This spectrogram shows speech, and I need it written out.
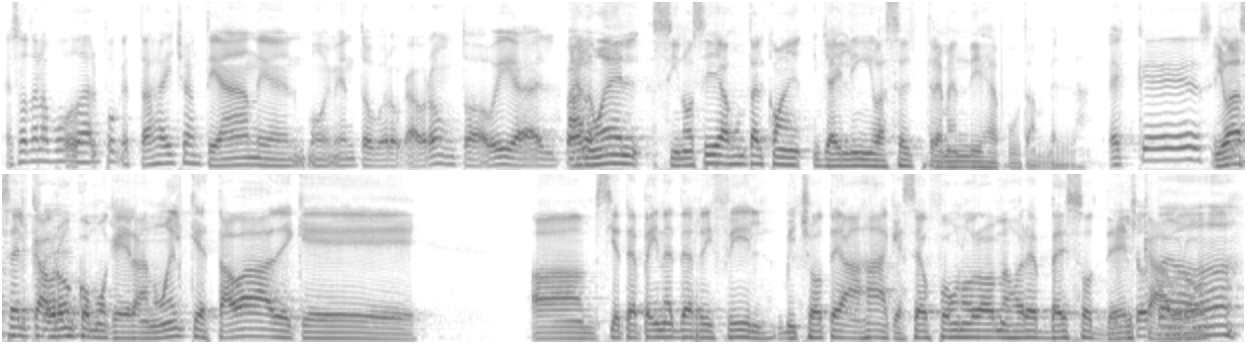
Esa te la puedo dar porque estás ahí chanteando y en el movimiento, pero cabrón, todavía el pelo... Anuel, si no se iba a juntar con Jailin, iba a ser tremenda hija de puta, en verdad. Es que... sí, Iba a ser cabrón sí. como que el Anuel que estaba de que... um, siete peines de refill, bichote, ajá, que ese fue uno de los mejores besos de él, Bichote, cabrón. ajá.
